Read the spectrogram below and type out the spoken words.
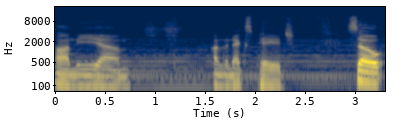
on the, um, on the next page. So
